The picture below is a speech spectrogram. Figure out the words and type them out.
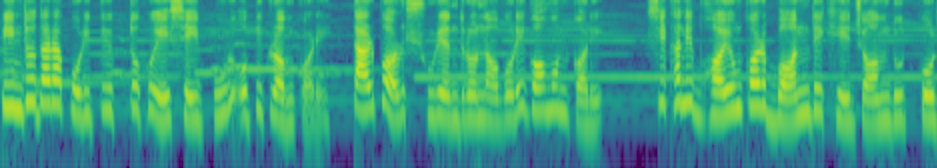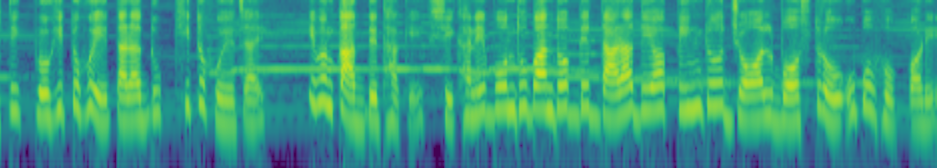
পিণ্ড দ্বারা পরিতৃপ্ত হয়ে সেই পুর অতিক্রম করে। তারপর সুরেন্দ্রনগরে গমন করে। সেখানে ভয়ঙ্কর বন দেখে যমদূত কর্তৃক প্রহিত হয়ে তারা দুঃখিত হয়ে যায় এবং কাঁদতে থাকে। সেখানে বন্ধু বান্ধবদের দ্বারা দেওয়া পিণ্ড, জল, বস্ত্র উপভোগ করে।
